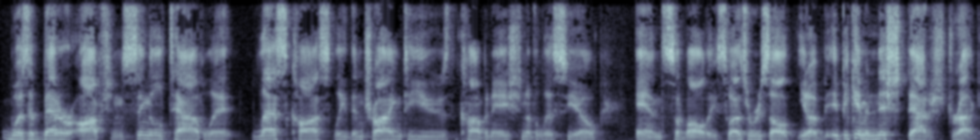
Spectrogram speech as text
was a better option, single tablet, less costly than trying to use the combination of Olysio and Sovaldi. So as a result, you know, it became a niche status drug.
